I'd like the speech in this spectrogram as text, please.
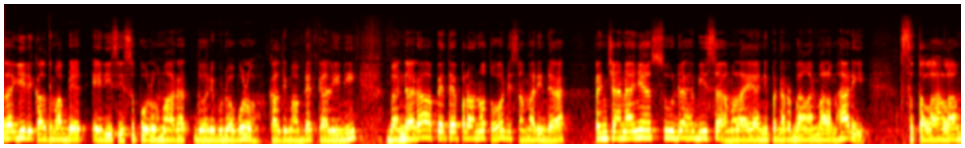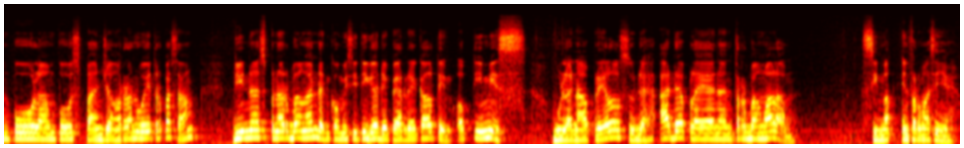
lagi di Kaltim Update edisi 10 Maret 2020. Kaltim Update kali ini, Bandara APT Pranoto di Samarinda rencananya sudah bisa melayani penerbangan malam hari. Setelah lampu-lampu sepanjang runway terpasang, Dinas Penerbangan dan Komisi 3 DPRD Kaltim optimis bulan April sudah ada pelayanan terbang malam. Simak informasinya.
